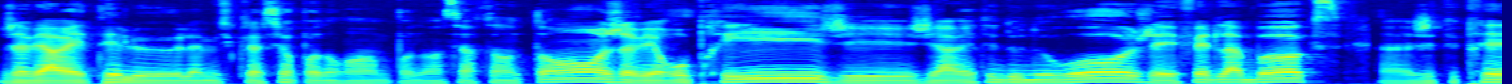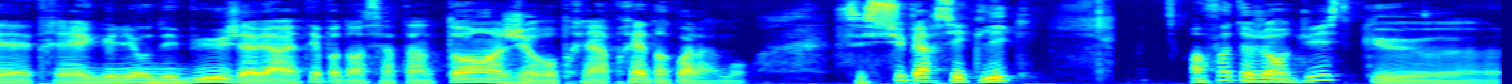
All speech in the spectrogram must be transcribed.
J'avais arrêté le, la musculation pendant un, pendant un certain temps, j'avais repris, j'ai arrêté de nouveau, j'avais fait de la boxe, euh, j'étais très très régulier au début, j'avais arrêté pendant un certain temps, j'ai repris après, donc voilà, bon, c'est super cyclique. En fait, aujourd'hui, ce que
